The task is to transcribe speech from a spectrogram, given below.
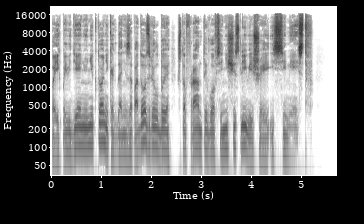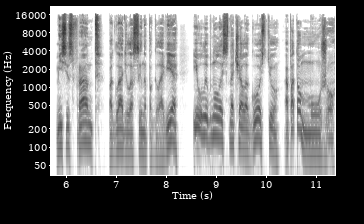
По их поведению никто никогда не заподозрил бы, что Франты вовсе не счастливейшее из семейств. Миссис Франт погладила сына по голове и улыбнулась сначала гостю, а потом мужу.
